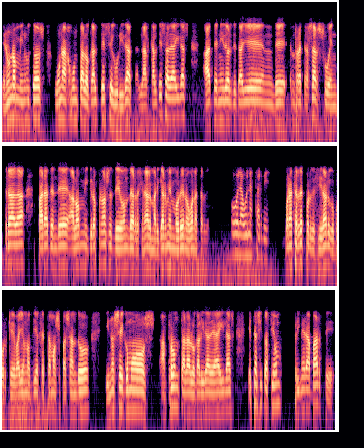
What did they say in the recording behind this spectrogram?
en unos minutos una junta local de seguridad. La alcaldesa de Ailas ha tenido el detalle de retrasar su entrada para atender a los micrófonos de Onda Regional. Mari Carmen Moreno, buenas tardes. Hola, buenas tardes. Buenas tardes por decir algo, porque vaya unos días que estamos pasando y no sé cómo afronta la localidad de Ailas esta situación, primera parte,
